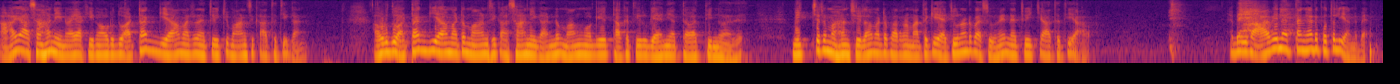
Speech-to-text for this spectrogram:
ආය අසහන එනවා. යා කියන අවුරුදු 8ක් ගියා මට නැති වෙච්ච මානසික ආතතිය ගන්න. අවුරුදු 8ක් ගියා මට මානසික අසහනෙ ගන්න මං වගේ තකතිරු ගෑණියක් තවත් ඉන්නවද? මෙච්චර මහන්සිලා මට පරණ මතකේ ඇති වුණාට පස්සේ උනේ නැති වෙච්ච ආතතිය ආවා. හැබැයි ඒක ආවේ නැත්තම් යාට පොත ලියන්න බෑ.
